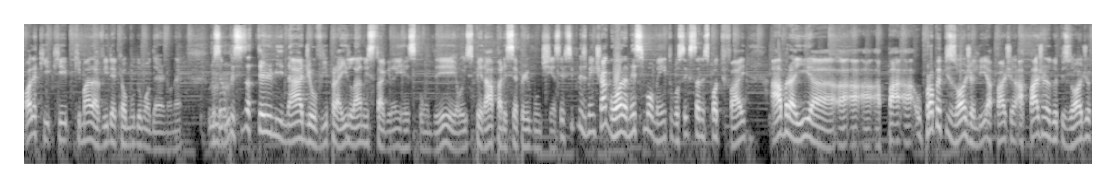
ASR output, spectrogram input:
olha que, que, que maravilha que é o mundo moderno, né? Você não Uhum. precisa terminar de ouvir pra ir lá no Instagram e responder ou esperar aparecer a perguntinha. Você simplesmente agora, nesse momento, você que está no Spotify, abra aí a- a- a- o próprio episódio ali, a página, a página do episódio,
